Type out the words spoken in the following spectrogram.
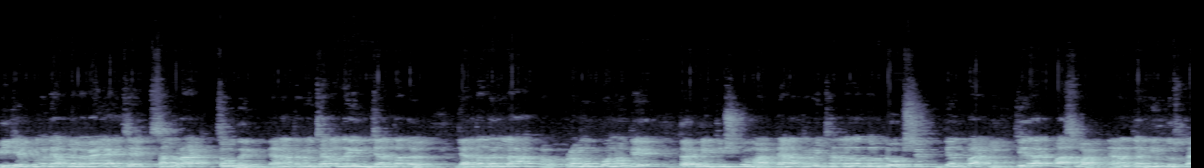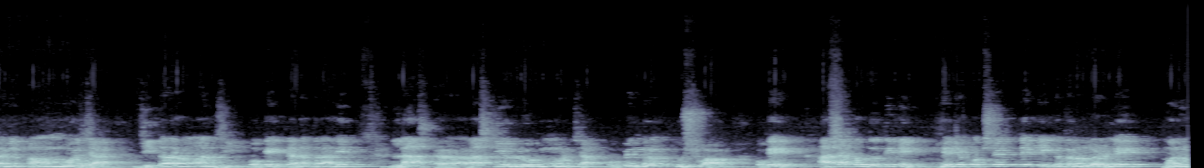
बीजेपी मध्ये आपल्याला काय लिहायचे सम्राट चौधरी. त्यानंतर विचारलं जाईल जनता दल. जनता दलला प्रमुख कोण होते? तर नितीश कुमार. त्यानंतर विचारलं जातं लोकशक्ती जन पार्टी चिराग पासवान. त्यानंतर हिंदुस्थानी अवाम मोर्चा जीताराम मांझी. ओके? त्यानंतर आहे ला- राष्ट्रीय लोक मोर्चा उपेंद्र कुशवाह. ओके? अशा पद्धतीने हे जे पक्ष आहेत ते एकत्र लढले. म्हणून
